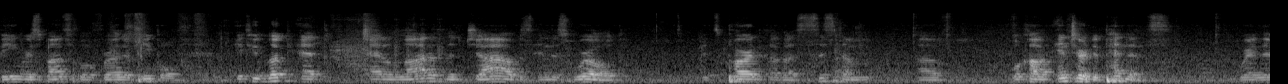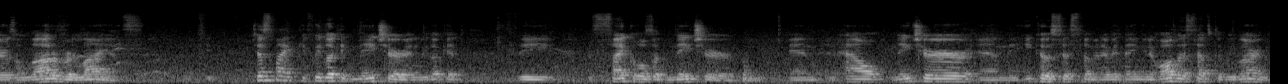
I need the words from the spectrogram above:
being responsible for other people, if you look at, at a lot of the jobs in this world, it's part of a system of, we'll call it interdependence, where there's a lot of reliance. Just like if we look at nature and we look at the, the cycles of nature and, and how nature and the ecosystem and everything, you know, all the stuff that we learn,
